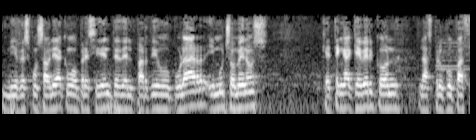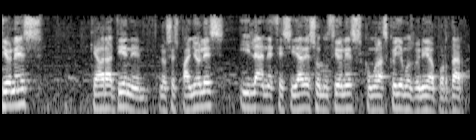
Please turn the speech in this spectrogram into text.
mi responsabilidad como presidente del Partido Popular y mucho menos que tenga que ver con las preocupaciones que ahora tienen los españoles y la necesidad de soluciones como las que hoy hemos venido a aportar.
